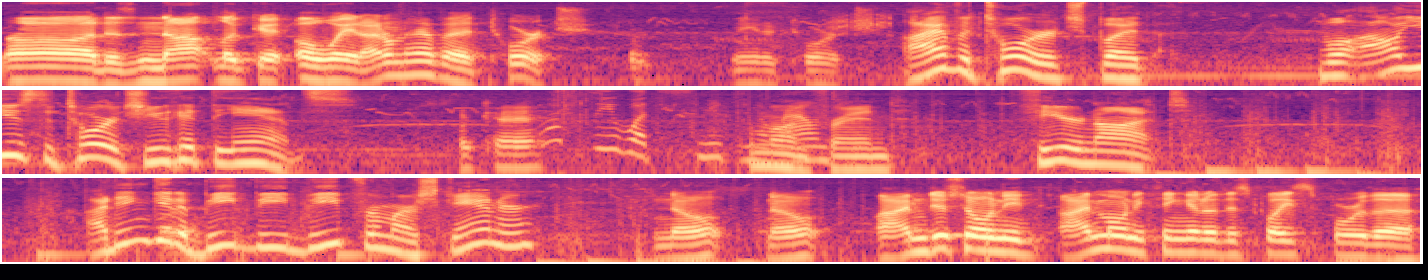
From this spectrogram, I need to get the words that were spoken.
Oh, it does not look good. Oh wait, I don't have a torch. Need a torch. I have a torch, but well, I'll use the torch. You hit the ants. Okay. Let's see what's sneaking Come around. on, friend. Fear not. I didn't get a beep beep beep from our scanner. No, no. I'm just only. I'm only thinking of this place for the,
